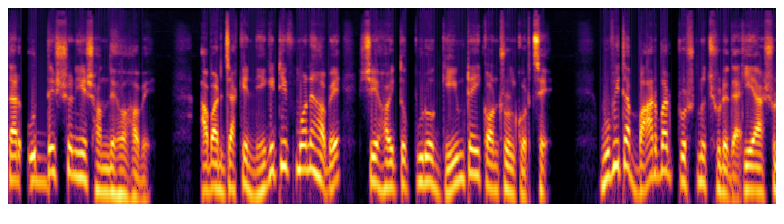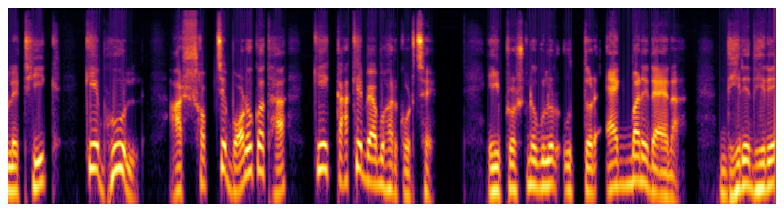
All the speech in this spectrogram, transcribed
তার উদ্দেশ্য নিয়ে সন্দেহ হবে। আবার যাকে নেগেটিভ মনে হবে, সে হয়তো পুরো গেমটাই কন্ট্রোল করছে। মুভিটা বারবার প্রশ্ন ছুড়ে দেয়, কে আসলে ঠিক, কে ভুল? আর সবচেয়ে বড় কথা, কে কাকে ব্যবহার করছে? এই প্রশ্নগুলোর উত্তর একবারে দেয় না। ধীরে ধীরে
